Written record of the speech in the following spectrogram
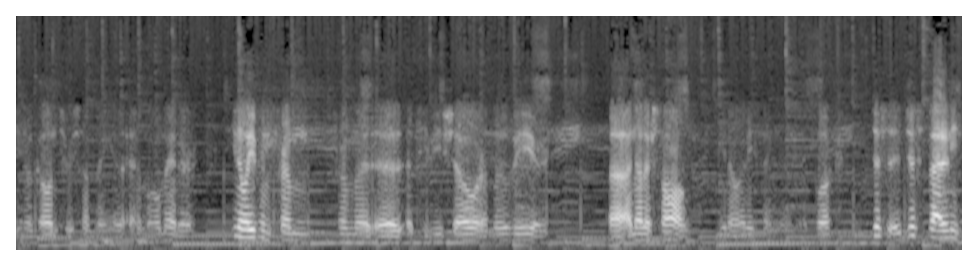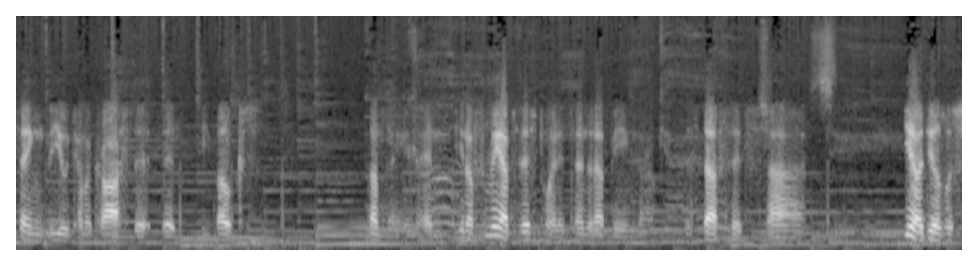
you know going through something at a moment, or you know even from from a, a TV show or a movie or uh, another song, you know anything, a book, just just about anything that you would come across that that evokes something. And, and you know, for me up to this point, it's ended up being uh, the stuff that's uh, you know deals with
